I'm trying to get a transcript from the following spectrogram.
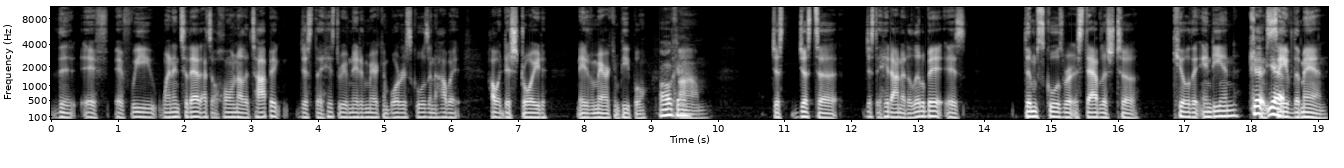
the if if we went into that, that's a whole nother topic. Just the history of Native American border schools and how it how it destroyed Native American people. Okay. Um, just just to just to hit on it a little bit is them schools were established to kill the Indian yeah. save the man.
